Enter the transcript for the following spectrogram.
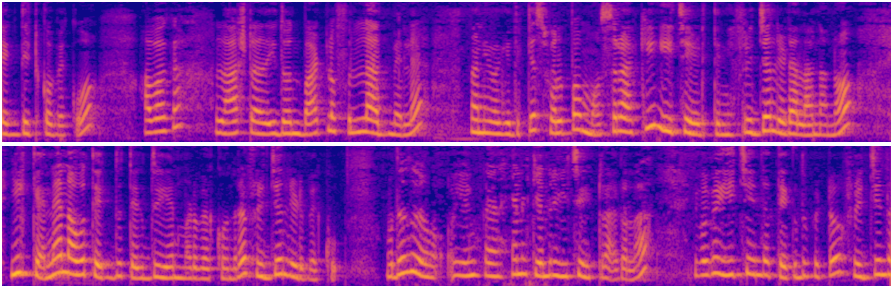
ತೆಗೆದಿಟ್ಕೋಬೇಕು. ಆವಾಗ ಲಾಸ್ಟ್ ಇದೊಂದು ಬಾಟ್ಲು ಫುಲ್ ಆದಮೇಲೆ ನಾನು ಇವಾಗ ಇದಕ್ಕೆ ಸ್ವಲ್ಪ ಮೊಸರು ಹಾಕಿ ಈಚೆ ಇಡ್ತೀನಿ. ಫ್ರಿಜ್ಜಲ್ಲಿ ಇಡಲ್ಲ ನಾನು. ಈ ಕೆನೆ ನಾವು ತೆಗೆದು ತೆಗೆದು ಏನು ಮಾಡಬೇಕು ಅಂದರೆ ಫ್ರಿಜ್ಜಲ್ಲಿ ಇಡಬೇಕು. ಅದು ಹೆಂಗೆ ಏನಕ್ಕೆ ಅಂದರೆ ಈಚೆ ಇಟ್ಟರೆ ಆಗಲ್ಲ. ಇವಾಗ ಈಚೆಯಿಂದ ತೆಗೆದುಬಿಟ್ಟು ಫ್ರಿಜ್ಜಿಂದ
